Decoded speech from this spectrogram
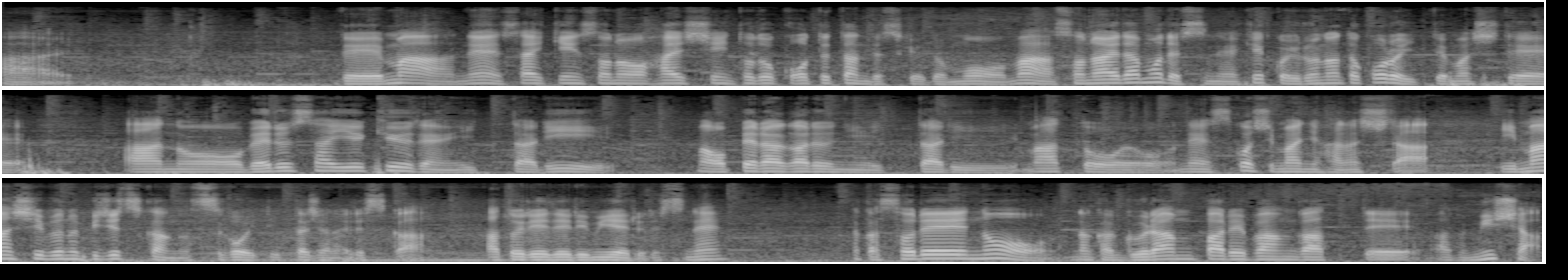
はい。でまあね最近その配信滞ってたんですけどもまあその間もですね結構いろんなところ行ってましてあのベルサイユ宮殿行ったり、まあ、オペラガルニ行ったり、まあ、あとね少し前に話したイマーシブの美術館がすごいって言ったじゃないですか。アトリエ・デ・ルミエールですね。なんかそれのなんかグランパレ版があってあのミシャ。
